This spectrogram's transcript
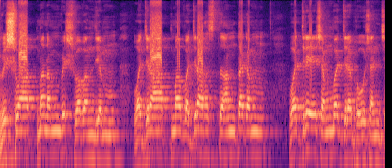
విశ్వాత్మనం విశ్వవంద్యం వజ్రాత్మ వజ్రహస్తాంతకం వజ్రేశం వజ్రభూషం చ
